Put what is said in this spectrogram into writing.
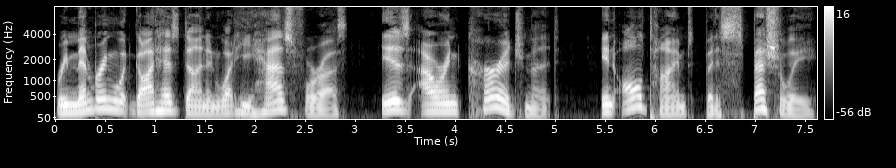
Remembering what God has done and what he has for us is our encouragement in all times, but especially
